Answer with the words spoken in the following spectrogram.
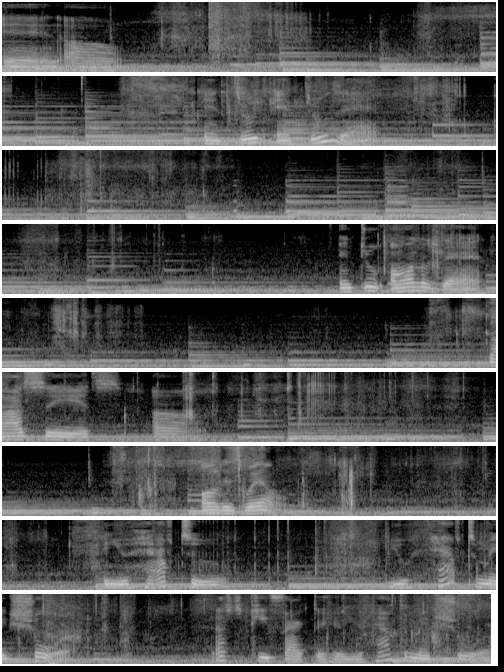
And um, and through and through that, and through all of that, God says, uh, all is well. And you have to you have to make sure that's the key factor here. You have to make sure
